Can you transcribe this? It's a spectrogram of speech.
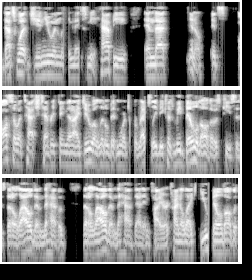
that's what genuinely makes me happy. And that, you know, it's also attached to everything that I do a little bit more directly because we build all those pieces that allow them to have a that allow them to have that empire, kind of like you build all the,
